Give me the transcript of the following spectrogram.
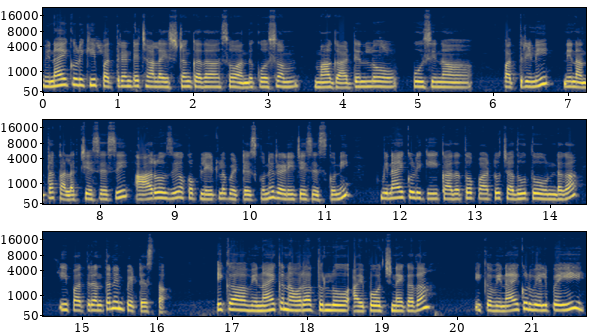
వినాయకుడికి పత్రి అంటే చాలా ఇష్టం కదా సో అందుకోసం మా గార్డెన్లో పూసిన పత్రిని నేనంతా కలెక్ట్ చేసేసి ఆ రోజే ఒక ప్లేట్లో పెట్టేసుకుని రెడీ చేసేసుకుని వినాయకుడికి కథతో పాటు చదువుతూ ఉండగా ఈ పత్రి అంతా నేను పెట్టేస్తా. ఇక వినాయక నవరాత్రులు అయిపోవచ్చినాయి కదా? ఇక వినాయకుడు వెళ్ళిపోయి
